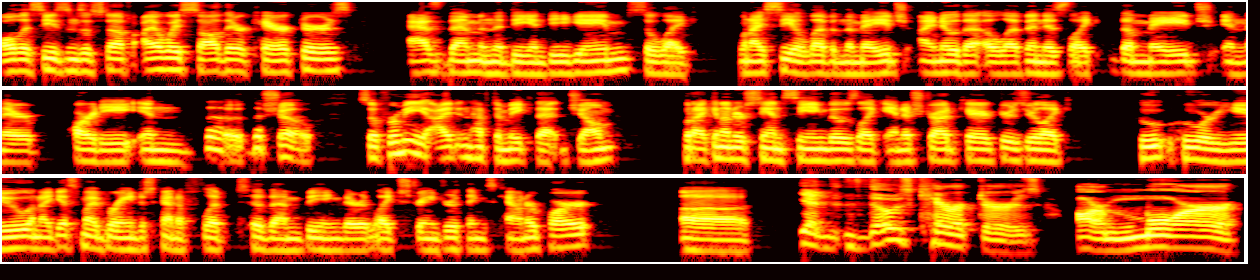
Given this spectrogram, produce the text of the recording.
all the seasons of stuff, I always saw their characters as them in the D and D game. So like when I see Eleven the Mage, I know that Eleven is like the mage in their party in the the show. So for me, I didn't have to make that jump, but I can understand seeing those like Innistrad characters. You're like, who who are you? And I guess my brain just kind of flipped to them being their like Stranger Things counterpart. Uh, yeah, th- those characters are more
